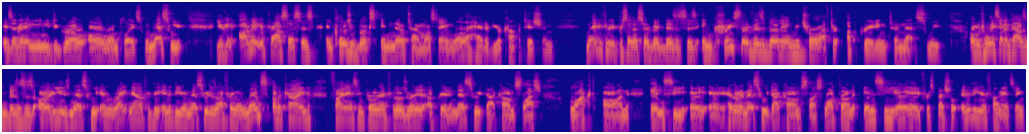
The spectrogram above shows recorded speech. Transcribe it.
is everything you need to grow all in one place. With NetSuite, you can automate your processes and close your books in no time while staying well ahead of your competition. 93% of surveyed businesses increase their visibility and control after upgrading to NetSuite. Over 27,000 businesses already use NetSuite, and right now, through the end of the year, NetSuite is offering a once-of-a-kind financing program for those ready to upgrade at netsuite.com slash locked on NCAA. Head over to netsuite.com slash locked on NCAA for special end of the year financing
